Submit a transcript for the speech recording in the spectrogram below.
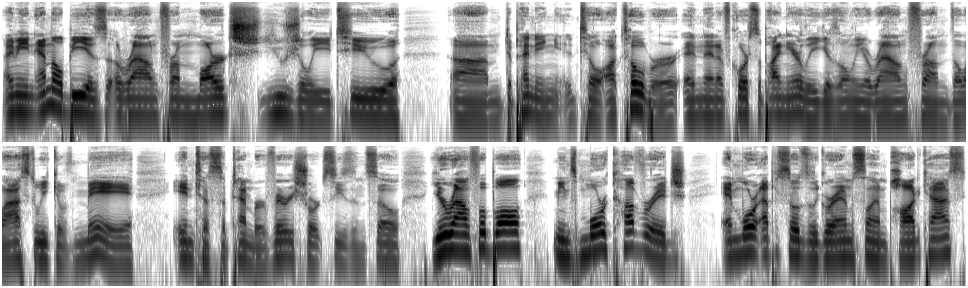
I mean, MLB is around from March usually to, um, depending until October. And then, of course, the Pioneer League is only around from the last week of May into September. Very short season. So year round football means more coverage and more episodes of the Grand Slam podcast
